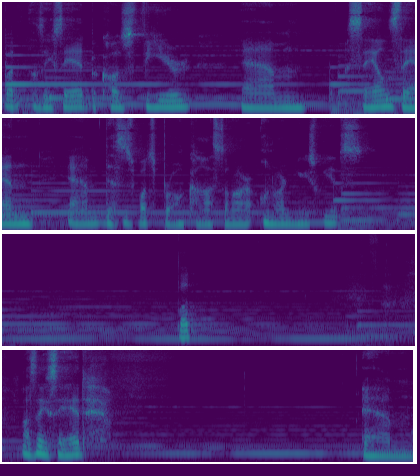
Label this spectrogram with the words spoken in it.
But as I said, because fear um, sells, then um, this is what's broadcast on our on our news waves. But as I said, um,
